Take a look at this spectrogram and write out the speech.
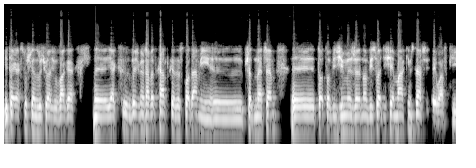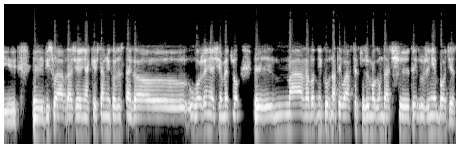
i tak jak słusznie zwróciłaś uwagę, y, jak weźmiesz nawet kartkę ze składami y, przed meczem, y, to, to widzimy, że no Wisła dzisiaj ma kim straszyć tej ławki. Wisła w razie jakiegoś tam niekorzystnego ułożenia się meczu ma zawodników na tej ławce, którzy mogą dać tej drużynie bodziec.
